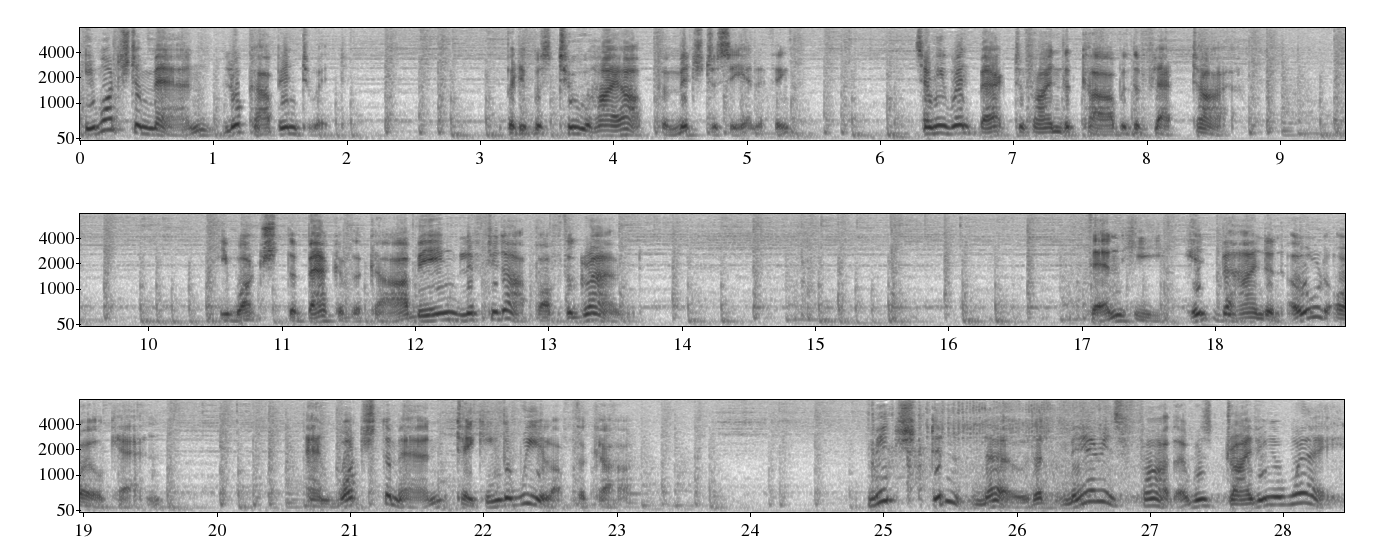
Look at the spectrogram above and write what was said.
He watched a man look up into it, but it was too high up for Midge to see anything, so he went back to find the car with the flat tire. He watched the back of the car being lifted up off the ground. Then he hid behind an old oil can and watched the man taking the wheel off the car. Midge didn't know that Mary's father was driving away,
